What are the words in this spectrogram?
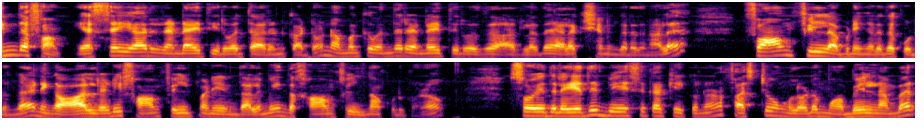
இந்த ஃபார்ம் எஸ்ஐஆர் ரெண்டாயிரத்தி இருபத்தாறுன்னு காட்டும். நமக்கு வந்து ரெண்டாயிரத்தி இருபத்தி ஆறில் தான் எலெக்ஷனுங்கிறதுனால ஃபார்ம் ஃபில் அப்படிங்கிறத கொடுங்க. நீங்கள் ஆல்ரெடி ஃபார்ம் ஃபில் பண்ணியிருந்தாலுமே இந்த ஃபார்ம் ஃபில் தான் கொடுக்கணும். ஸோ இதில் எது பேசிக்காக கேட்கணும்னா ஃபஸ்ட்டு உங்களோட mobile number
